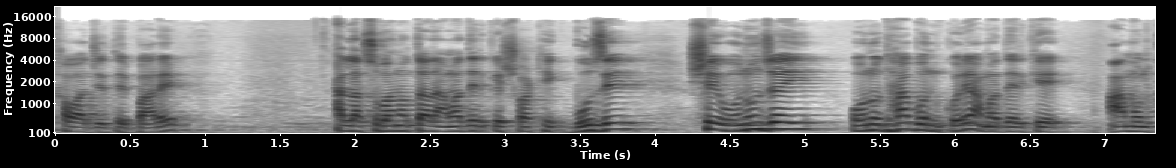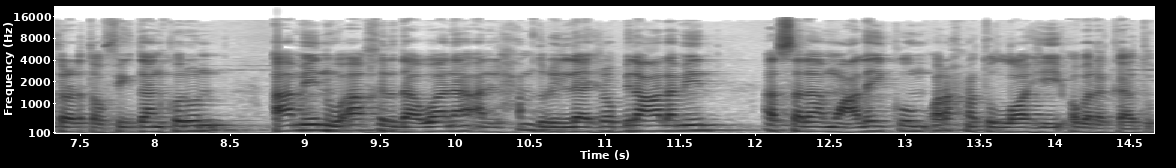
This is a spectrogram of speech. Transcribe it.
খাওয়া যেতে পারে। আল্লাহ সুবাহতাল আমাদেরকে সঠিক বুঝে, সে অনুযায়ী অনুধাবন করে আমাদেরকে আমল করার তৌফিক দান করুন। আমিন ও আখির দাওয়ানা আলহামদুলিল্লাহ রবিল আলমিন। আসসালামু আলাইকুম ওরহমতুল্লাহি ওবরাকাতু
